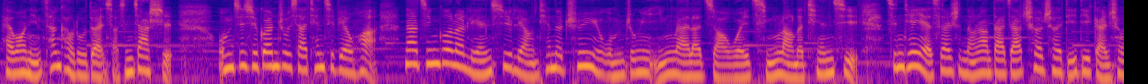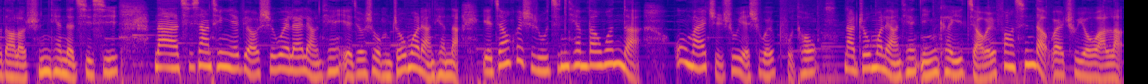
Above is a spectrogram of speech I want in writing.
还望您参考路段小心驾驶。我们继续关注一下天气变化。那经过了连续两天的春雨，我们终于迎来了较为晴朗的天气。今天也算是能让大家彻彻底底感受到了春天的气息。那气象厅也表示，未来两天，也就是我们周末两天呢，也将会是如今天般温暖，雾霾指数也是为普通。那周末两天，您可以较为放心的外出游玩了。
